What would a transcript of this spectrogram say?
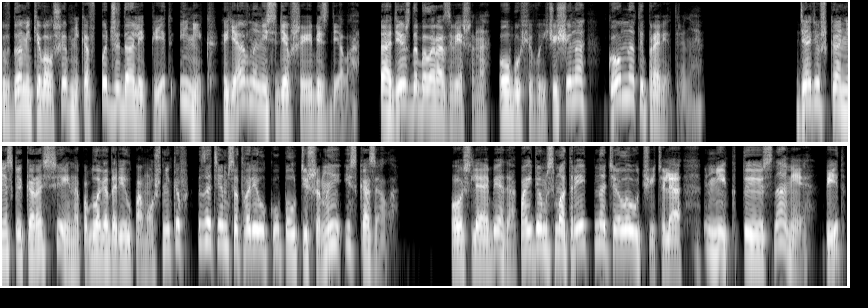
В домике волшебников поджидали Пит и Ник, явно не сидевшие без дела. Одежда была развешана, обувь вычищена, комнаты проветрены. Дядюшка несколько рассеянно поблагодарил помощников, затем сотворил купол тишины и сказал. «После обеда пойдем смотреть на тело учителя. Ник, ты с нами? Пит?»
